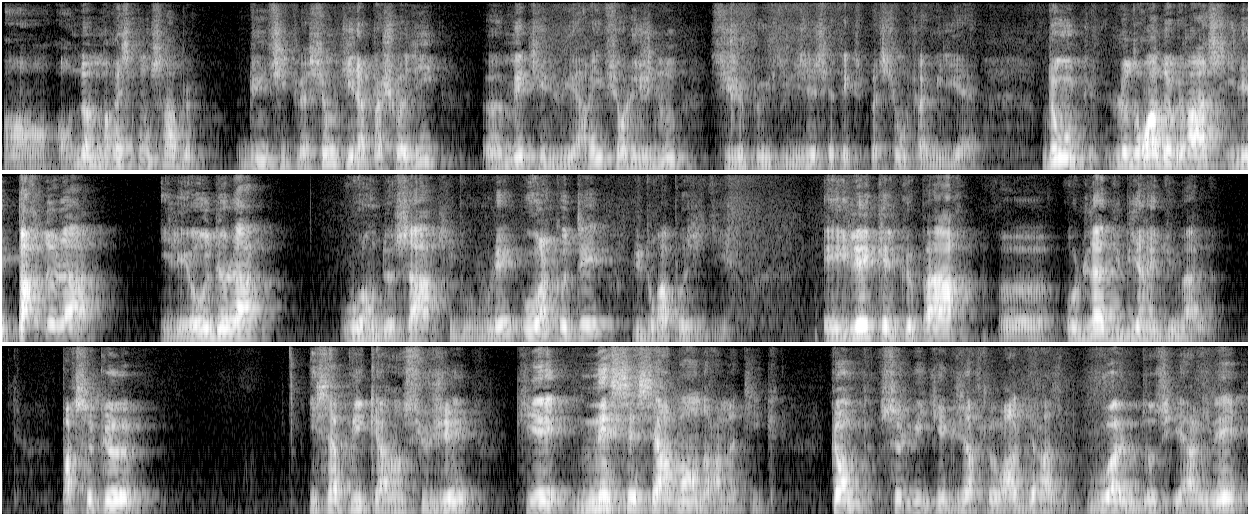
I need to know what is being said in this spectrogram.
en, homme responsable d'une situation qu'il n'a pas choisie, euh, mais qui lui arrive sur les genoux, si je peux utiliser cette expression familière. Donc, le droit de grâce, il est par-delà, il est au-delà, ou en deçà, si vous voulez, ou à côté du droit positif. Et il est quelque part euh, au-delà du bien et du mal. Parce que il s'applique à un sujet qui est nécessairement dramatique. Quand celui qui exerce le droit de grâce voit le dossier arriver,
